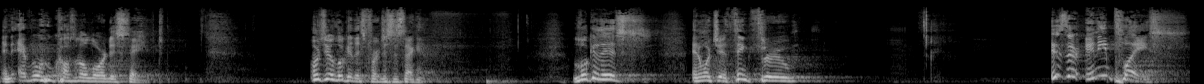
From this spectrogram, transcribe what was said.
and everyone who calls on the Lord is saved. I want you to look at this for just a second. Look at this, and I want you to think through: Is there any place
